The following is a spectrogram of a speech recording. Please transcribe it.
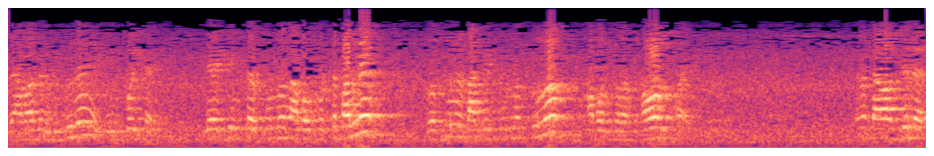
যে আমাদের হুজুরে বইটা যে তিনটা সুন্দর আমল করতে পারলে রসুলের বাকি সুন্দরগুলো আমল করা সহজ হয়। এটা দাওয়াত দিলেন।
